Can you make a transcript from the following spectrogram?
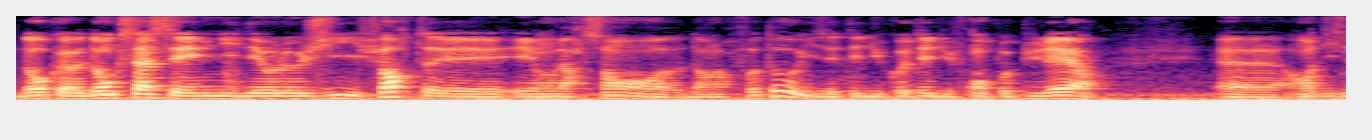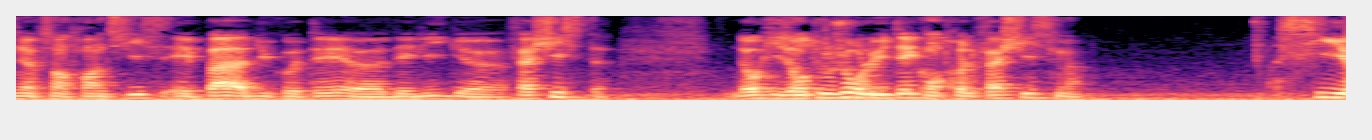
Donc, euh, ça c'est une idéologie forte et, on la ressent dans leurs photos. Ils étaient du côté du Front populaire euh, en 1936 et pas du côté euh, des ligues fascistes. Donc ils ont toujours lutté contre le fascisme. Si,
